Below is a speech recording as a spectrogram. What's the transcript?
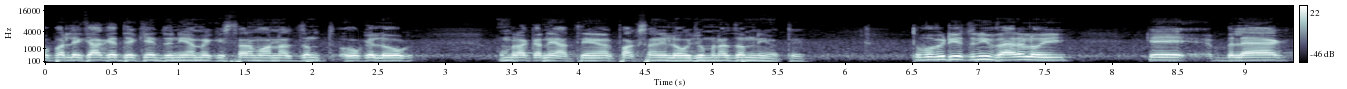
ऊपर लिखा के देखें दुनिया में किस तरह मनज़म होकर लोग उम्र करने आते हैं और पाकिस्तानी लोग जो मनज़म नहीं होते। तो वो वीडियो इतनी वायरल हुई कि ब्लैक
